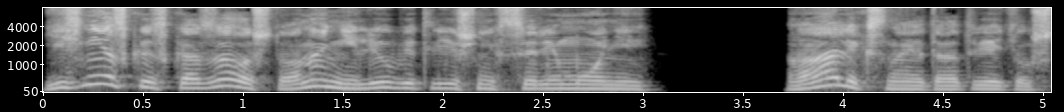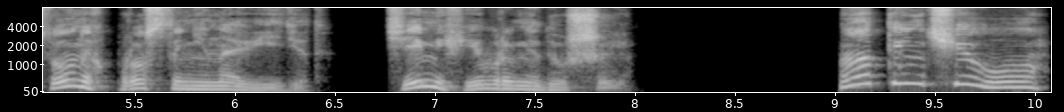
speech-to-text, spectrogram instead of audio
Яснецкая сказала, что она не любит лишних церемоний, а Алекс на это ответил, что он их просто ненавидит, всеми фибрами души. — А ты ничего,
